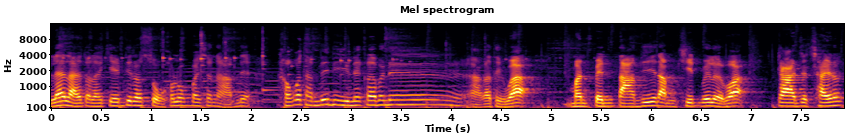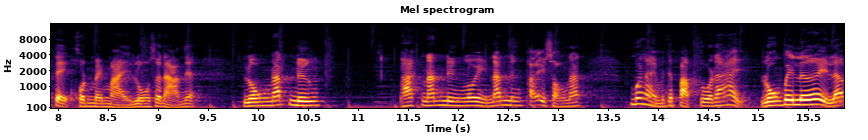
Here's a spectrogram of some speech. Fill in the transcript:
และหลายต่อหลายเกมที่เราส่งเขาลงไปสนามเนี่ยเขาก็ทำได้ดีนะครับเนอร์อะก็ถือว่ามันเป็นตามที่ดำคิดไว้เลยว่า การจะใช้นักเตะคนใหม่ ๆ ลงสนามเนี่ยลงนัดหนึ่งพักนัดหนึ่งลงอีกนัดหนึ่งพักอีก2นัด เมื่อไหร่มันจะปรับตัวได้ ลงไปเลยแล้ว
